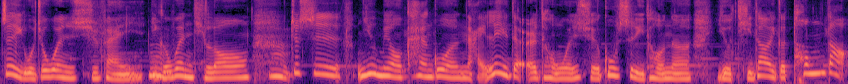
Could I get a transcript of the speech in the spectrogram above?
这里我就问徐凡一个问题喽，嗯，就是你有没有看过哪一类的儿童文学故事里头呢？有提到一个通道，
